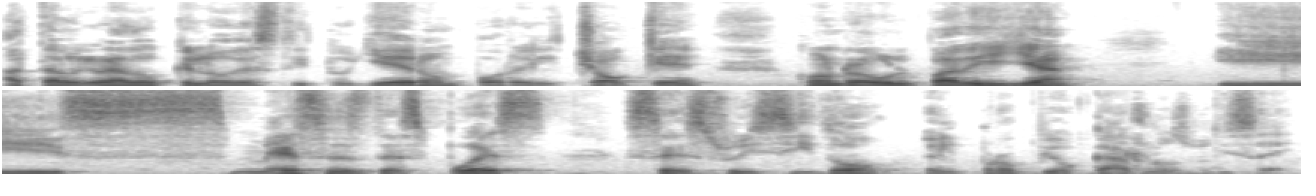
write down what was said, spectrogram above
a tal grado que lo destituyeron por el choque con Raúl Padilla y meses después se suicidó el propio Carlos Briceño.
